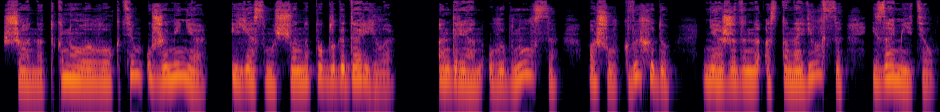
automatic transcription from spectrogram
Шана ткнула локтем уже меня, и я смущенно поблагодарила. Андриан улыбнулся, пошел к выходу, неожиданно остановился и заметил.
